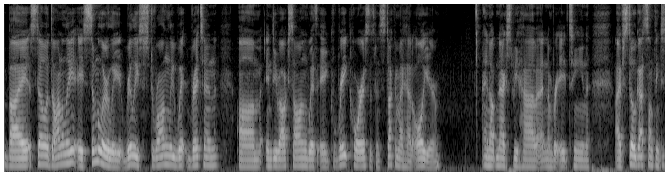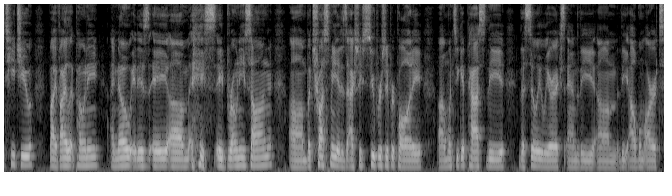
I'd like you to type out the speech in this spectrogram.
by Stella Donnelly, a similarly really strongly wit- written um, indie rock song with a great chorus that's been stuck in my head all year. And up next, we have at number 18, I've Still Got Something to Teach You by Violet Pony. I know it is a, um, a, a brony song, um, but trust me, it is actually super super quality. Um, once you get past the the silly lyrics and the um, the album art,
